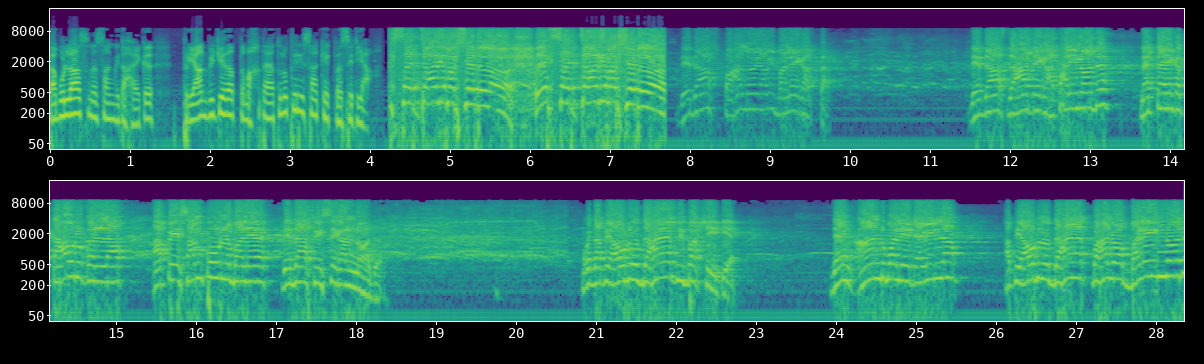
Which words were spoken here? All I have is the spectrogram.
දමුල්ලාසන සංවිධායක ප්‍රියාන් විජේරත්න මහතා ඇතුළු පිරිසක් එක්ව සිටියා. එක්සත් ජාතික පක්ෂයට එක්සත් ජාතික පක්ෂයට දෙදස් පහළොවේ අපි බලය ගත්තා. දෙදස් දහට එක අතරිනවද නැත්නම් ඒක තහවුරු කළා අපේ සම්පූර්ණ බලය දෙදස් විස්ස ගන්නවද. මොකද අපි අවුරුදු 10ක් විපක්ෂයේ හිටියා. දැන් ආණ්ඩු බලයට ඇවිල්ලා අපි අවුරුදු 10ක් 15ක් බලේ ඉන්නවද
